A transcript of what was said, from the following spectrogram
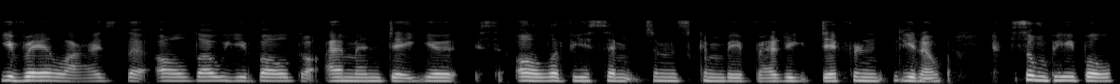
you realise that although you've all got MND, you all of your symptoms can be very different. You know, some people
